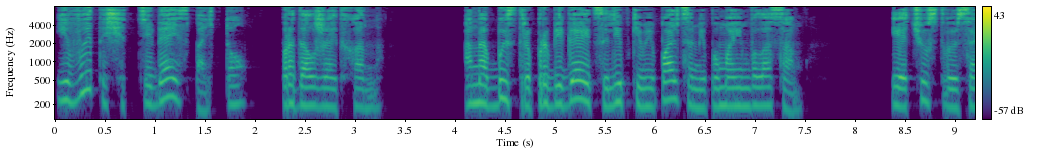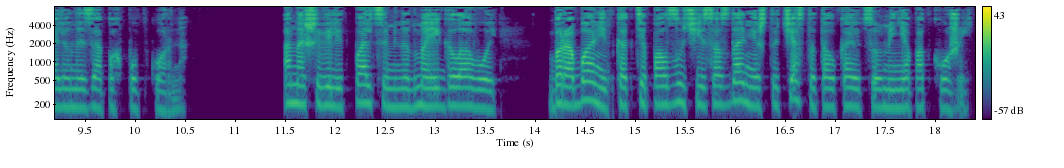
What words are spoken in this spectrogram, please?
«И вытащит тебя из пальто», — продолжает Ханна. Она быстро пробегается липкими пальцами по моим волосам. Я чувствую соленый запах попкорна. Она шевелит пальцами над моей головой, барабанит, как те ползучие создания, что часто толкаются у меня под кожей.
